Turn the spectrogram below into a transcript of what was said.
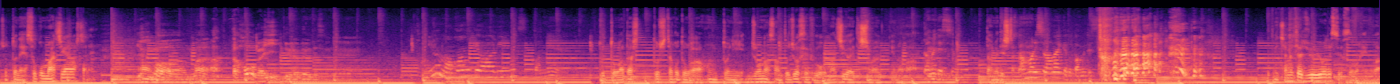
ちょっとねそこ間違えましたね。ユーモアはまああった方がいいっていうレベルですよね。ユーモア関係ありますと私としたことが本当にジョナサンとジョセフを間違えてしまうっていうのがダメですよ。ダメでしたね。あんまり知らないけどダメです。よ めちゃめちゃ重要ですよその辺は。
